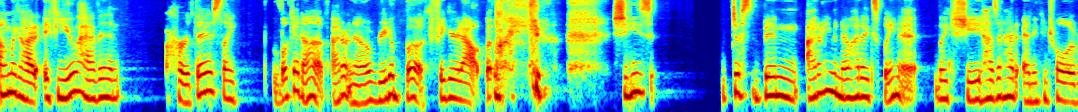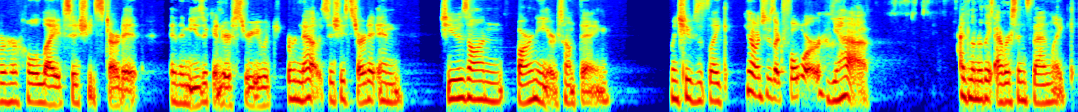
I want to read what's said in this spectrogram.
oh my god, if you haven't heard this, like look it up. I don't know, read a book, figure it out. But like she's just been I don't even know how to explain it. Like she hasn't had any control over her whole life since she started in the music industry, which or no, since she started in she was on Barney or something when she was like Yeah, when she was like four. Yeah. And literally ever since then, like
